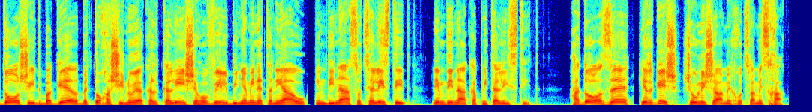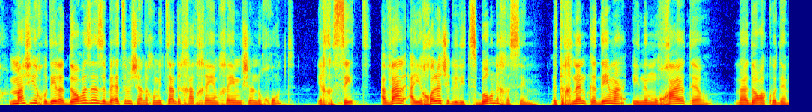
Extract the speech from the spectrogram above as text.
דור שהתבגר בתוך השינוי הכלכלי שהוביל בנימין נתניהו ממדינה סוציאליסטית למדינה קפיטליסטית. הדור הזה הרגיש שהוא נשאר מחוץ למשחק. מה שייחודי לדור הזה זה בעצם שאנחנו מצד אחד חיים חיים של נוחות, יחסית, אבל היכולת שלי לצבור נכסים, לתכנן קדימה היא נמוכה יותר מהדור הקודם.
